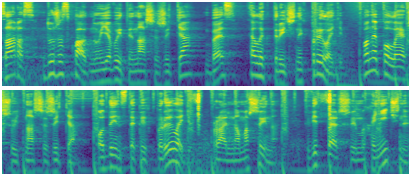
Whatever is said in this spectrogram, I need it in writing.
Зараз дуже складно уявити наше життя без електричних приладів. Вони полегшують наше життя. Один з таких приладів пральна машина. Від першої механічної,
